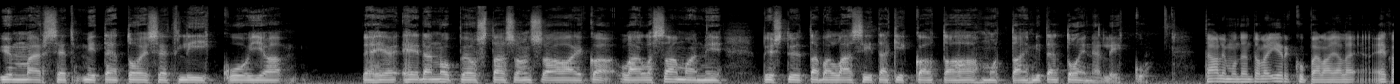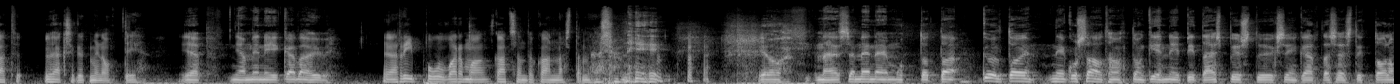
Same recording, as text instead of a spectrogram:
ymmärsit, miten toiset liikkuu ja he, heidän nopeustasonsa on aika lailla sama, niin pystyy tavallaan sitäkin kautta hahmottaa, miten toinen liikkuu. Tämä oli muuten tuolle irkkupelaajalle ekat 90 minuuttia. Jep, ja meni ikävä hyvin. Ja riippuu varmaan katsantokannasta myös. niin. Joo, näin se menee, mutta tota, kyllä toi niin kuin Southamptonkin, niin pitäisi pystyä yksinkertaisesti tuolla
